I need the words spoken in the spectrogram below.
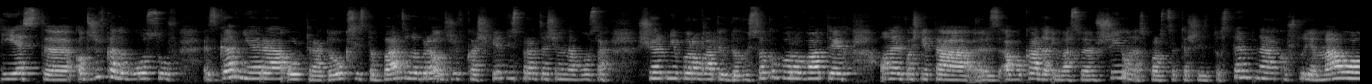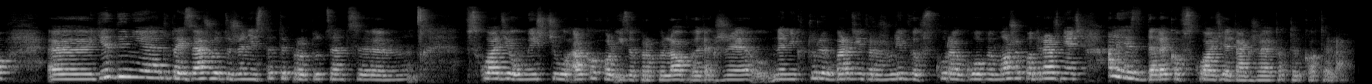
jest e, odżywka do włosów z Garniera Ultra Dux. Jest to bardzo dobra odżywka, świetnie sprawdza się na włosach średnioporowatych do wysokoporowatych. Ona jest właśnie ta e, z awokado i masłem shea, u nas w Polsce też jest dostępna, kosztuje mało. E, jedynie tutaj zarzut, że niestety producent w składzie umieścił alkohol izopropylowy, także na niektórych bardziej wrażliwych skórach głowy może podrażniać, ale jest daleko w składzie, także to tylko tyle.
